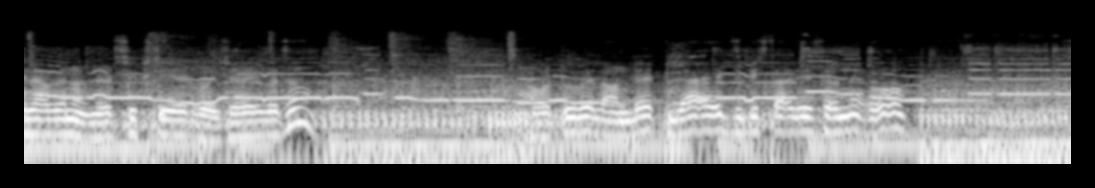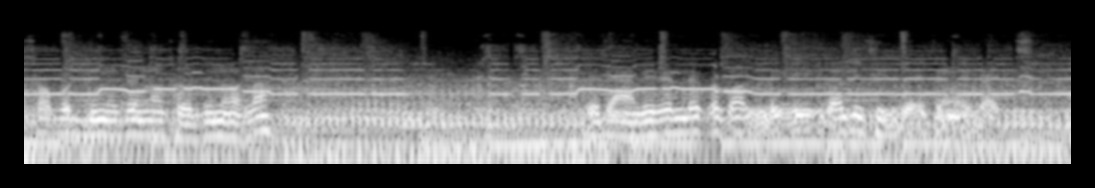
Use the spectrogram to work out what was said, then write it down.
इलेभेन हन्ड्रेड सिक्सटी एट भइसकेको छ। अब टुवेल्भ हन्ड्रेड गाइज बिस्तारै यसो नै हो। सपोर्ट दिनु चाहिँ नछोडिदिनु होला। त्यो चाहिँ हामी रेलवेको गल्ली गल्ली छिर्दैछौँ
